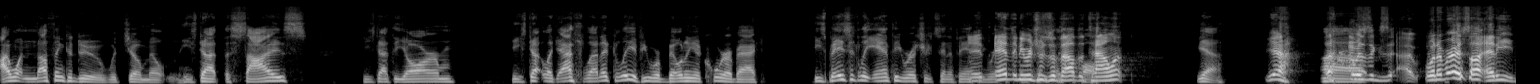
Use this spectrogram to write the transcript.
I want nothing to do with Joe Milton. He's got the size, he's got the arm, he's got like athletically. If you were building a quarterback, he's basically Anthony Richardson. If Anthony, Anthony, Anthony Richards plays without the ball. talent. yeah. Yeah. I Uh, was exa- whenever I saw Eddie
